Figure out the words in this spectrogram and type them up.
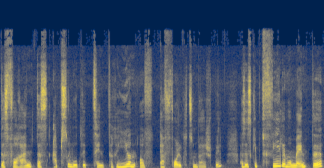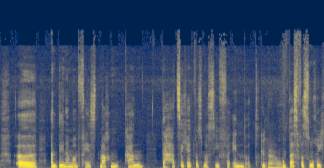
das voran, das absolute Zentrieren auf Erfolg zum Beispiel. Also es gibt viele Momente, äh, an denen man festmachen kann, da hat sich etwas massiv verändert. Genau. Und das versuche ich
